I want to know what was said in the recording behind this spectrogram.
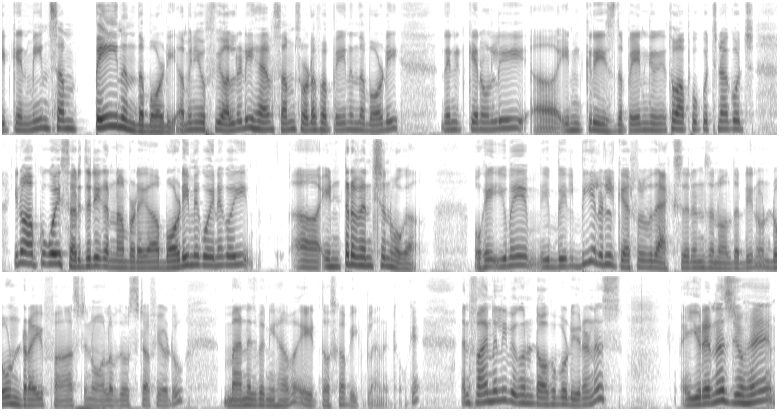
it can mean some pain in the body i mean if you already have some sort of a pain in the body then it can only increase the pain तो आपको कुछ ना कुछ यू नो आपको कोई सर्जरी करना पड़ेगा बॉडी में कोई ना कोई इंटरवेंशन होगा okay you may you be a little careful with accidents and all that you know don't drive fast in all of those stuff you to manage when you have eighth house का weak planet okay and finally we gonna talk about Uranus Uranus जो है,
